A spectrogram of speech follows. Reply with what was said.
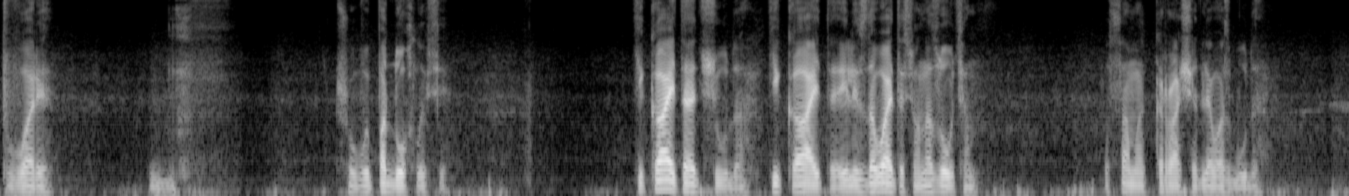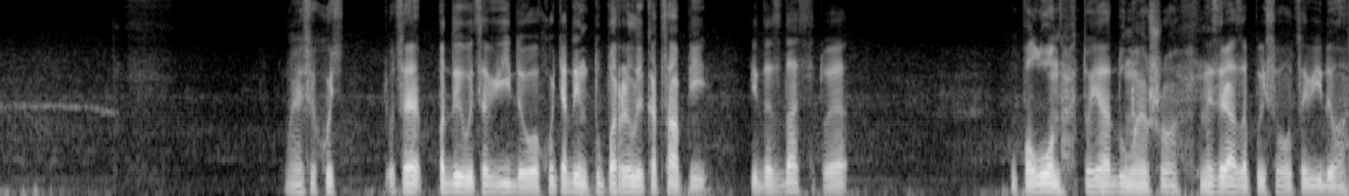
тварі. Щоб ви подохли всі. Тікайте отсюда, тікайте, или здавайтесь он азовцям. Це саме краще для вас буде. Якщо хоч оце подивиться відео, хоч один тупорилий кацап і піде здасться, то я у полон, то я думаю, що не зря записував це відео.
